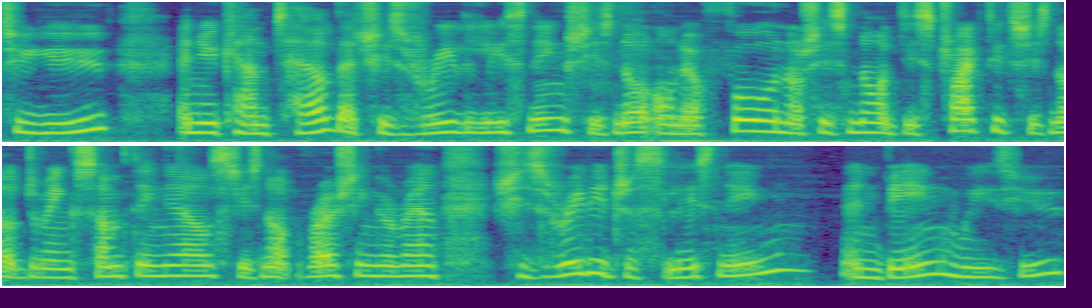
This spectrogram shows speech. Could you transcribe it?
to you and you can tell that she's really listening, she's not on her phone or she's not distracted, she's not doing something else, she's not rushing around, she's really just listening and being with you,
